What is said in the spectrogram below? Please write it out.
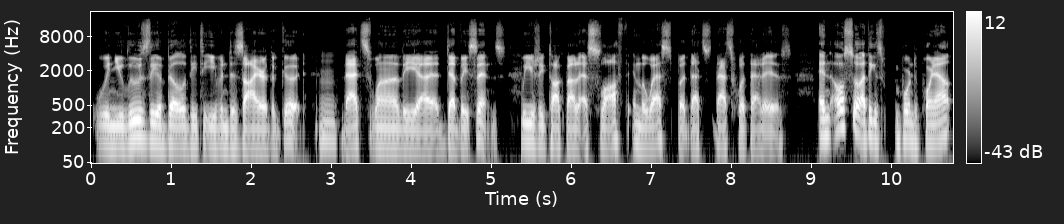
When you lose the ability to even desire the good, Mm. that's one of the uh, deadly sins. We usually talk about it as sloth in the West, but that's that's what that is. And also, I think it's important to point out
